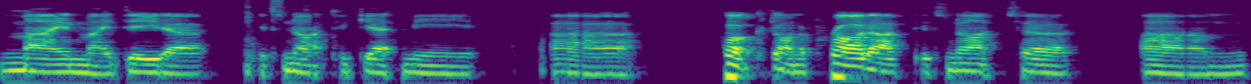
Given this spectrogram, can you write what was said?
mine my data. It's not to get me uh, hooked on a product. It's not to um,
